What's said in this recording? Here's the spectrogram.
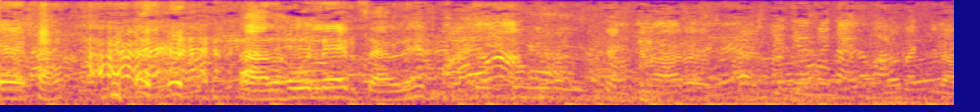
อะไรคะป่าเรพูดเล่นแซวเล่นช่งนี้มันแข่งกีฬาด้แล้วนักกีฬา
